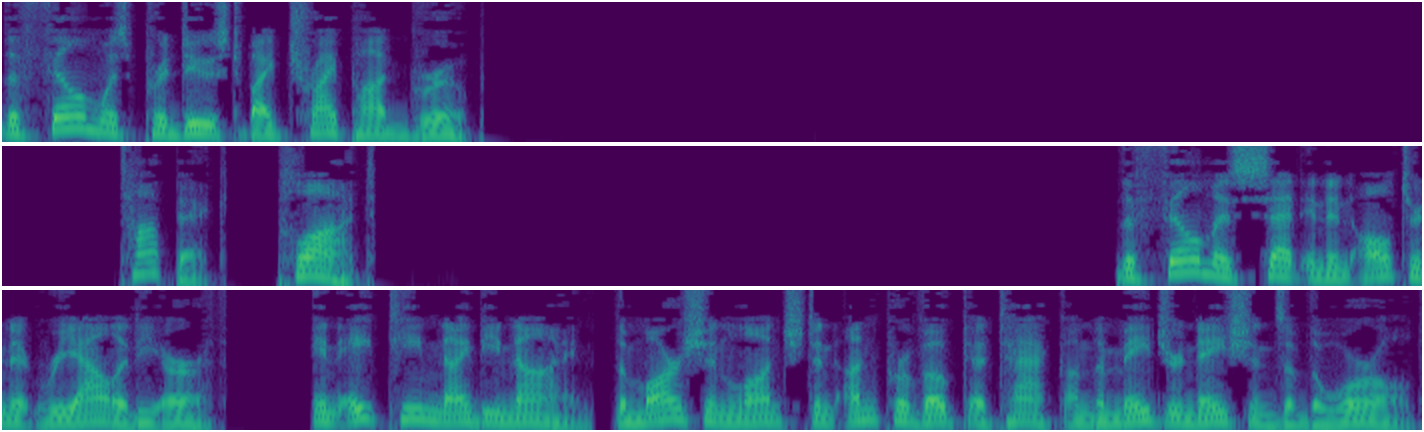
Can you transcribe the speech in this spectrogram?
The film was produced by Tripod Group. Plot The film is set in an alternate reality Earth. In 1899, the Martian launched an unprovoked attack on the major nations of the world.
